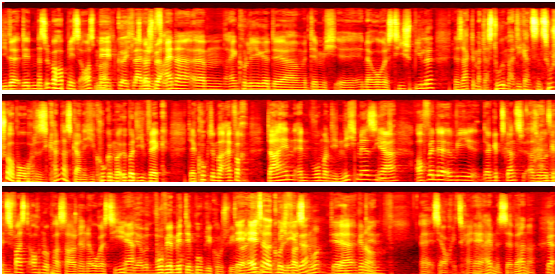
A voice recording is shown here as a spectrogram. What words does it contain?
die da, denen das überhaupt nichts ausmacht. Nee, gehör ich leider Zum Beispiel zu. einer, ähm, ein Kollege, der, mit dem ich äh, in der Orestie spiele, der sagt immer, dass du immer die ganzen Zuschauer beobachtest. Ich kann das gar nicht. Ich gucke immer über die weg. Der guckt immer einfach dahin, wo man die nicht mehr sieht. Ja. Auch wenn der irgendwie, da gibt es ganz, also gibt es fast auch nur Passagen in der Orestie, Ja. Ja, wo wir mit dem Publikum spielen. Der Oder nicht- ältere nicht Kollege, Fast nur. der- ja, genau. den- Äh, ist ja auch jetzt kein. Geheimnis, der Werner. Ja.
